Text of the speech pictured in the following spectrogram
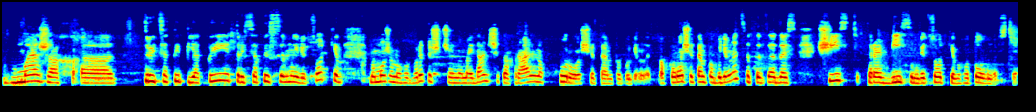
в межах е, 35-37% ми можемо говорити, що на майданчиках реально хороші темпи будівництва. Хороші темпи будівництва це, це десь 6-8% готовності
